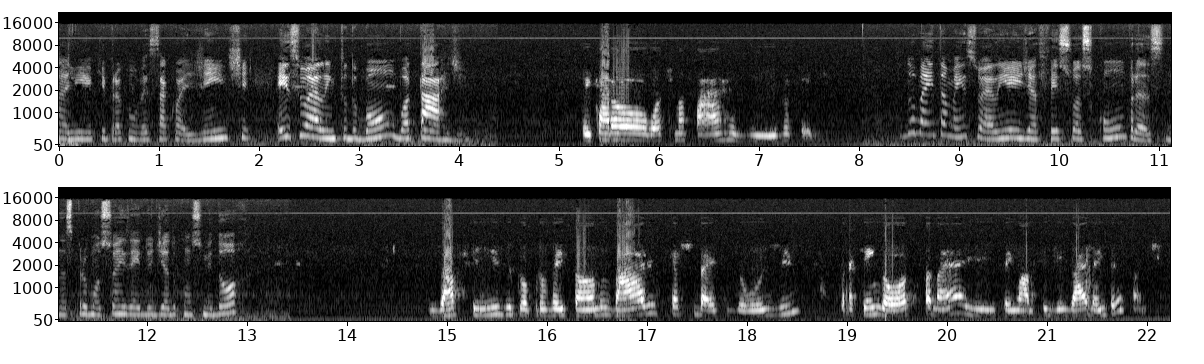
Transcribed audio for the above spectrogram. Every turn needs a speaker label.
Speaker 1: na linha aqui para conversar com a gente. Ei, Suelen, tudo bom? Boa tarde.
Speaker 2: Oi, Carol, ótima tarde. E você?
Speaker 1: Tudo bem também, Suelen. E aí, já fez suas compras nas promoções aí do Dia do Consumidor?
Speaker 2: Já fiz e estou aproveitando vários cashbacks hoje. Para quem gosta, né, e tem o hábito de usar, é bem interessante.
